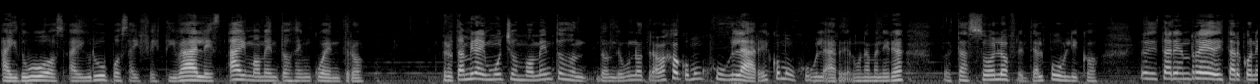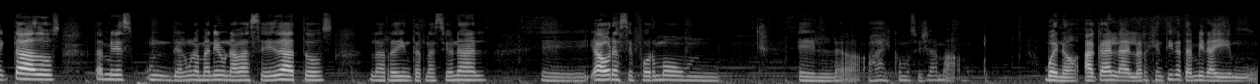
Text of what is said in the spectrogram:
hay dúos, hay grupos, hay festivales, hay momentos de encuentro. Pero también hay muchos momentos donde, uno trabaja como un juglar, es como un juglar de alguna manera, donde estás solo frente al público. Entonces estar en red, estar conectados, también es de alguna manera una base de datos, la red internacional. Eh, ahora se formó un, el, ay, ¿cómo se llama? Bueno, acá en la Argentina también hay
